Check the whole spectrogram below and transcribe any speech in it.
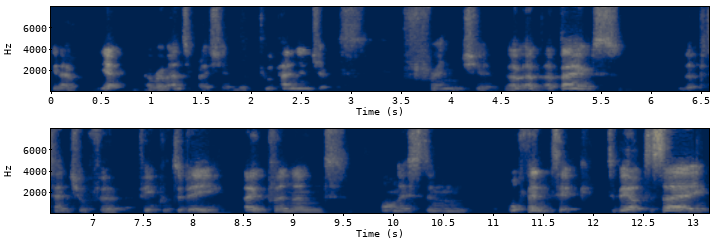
you know, yeah, a romantic relationship, companionship, friendship, about the potential for people to be open and honest and authentic, to be able to say,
